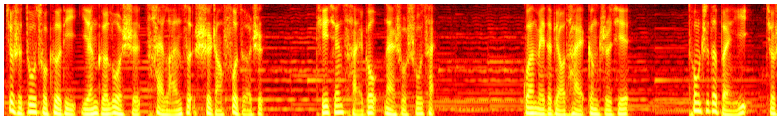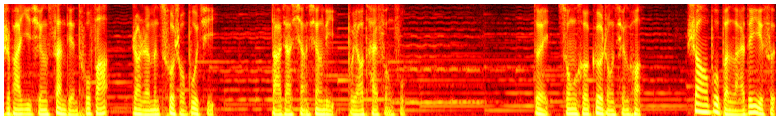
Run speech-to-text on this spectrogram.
就是督促各地严格落实菜篮子市长负责制，提前采购耐受蔬菜。官媒的表态更直接，通知的本意就是怕疫情散点突发，让人们措手不及，大家想象力不要太丰富。对，综合各种情况，商务部本来的意思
